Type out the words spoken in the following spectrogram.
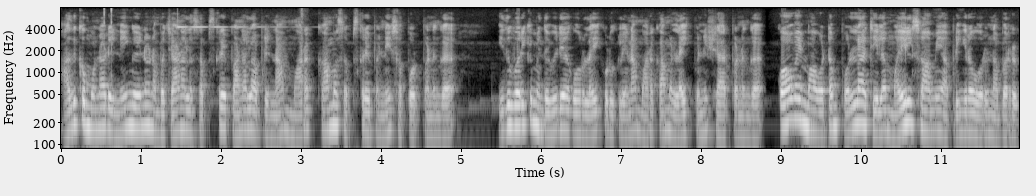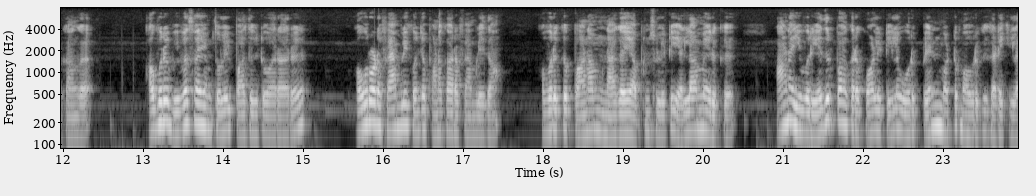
அதுக்கு முன்னாடி நீங்கள் இன்னும் நம்ம சேனலை சப்ஸ்கிரைப் பண்ணலை அப்படின்னா மறக்காமல் சப்ஸ்கிரைப் பண்ணி சப்போர்ட் பண்ணுங்கள் இது வரைக்கும் இந்த வீடியோக்கு ஒரு லைக் கொடுக்கலைன்னா மறக்காமல் லைக் பண்ணி ஷேர் பண்ணுங்கள் கோவை மாவட்டம் பொள்ளாச்சியில் மயில்சாமி அப்படிங்கிற ஒரு நபர் இருக்காங்க. அவர் விவசாயம் தொழில் பார்த்துக்கிட்டு வராரு. அவரோட ஃபேமிலி கொஞ்சம் பணக்கார ஃபேமிலி தான். அவருக்கு பணம் நகை அப்படின்னு சொல்லிட்டு எல்லாமே இருக்குது ஆனால் இவர் எதிர்பார்க்குற குவாலிட்டியில் ஒரு பெண் மட்டும் அவருக்கு கிடைக்கல.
